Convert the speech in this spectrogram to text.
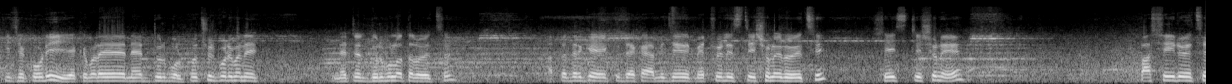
কি যে করি? একেবারে নেট দুর্বল। প্রচুর পরিমাণে নেটের দুর্বলতা রয়েছে। আপনাদেরকে একটু দেখায় আমি যে মেট্রো রেল স্টেশনে রয়েছি, সেই স্টেশনে পাশেই রয়েছে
